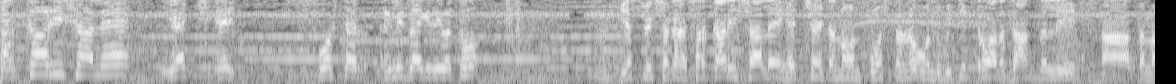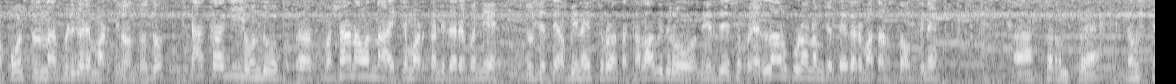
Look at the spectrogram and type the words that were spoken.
ಸರ್ಕಾರಿ ಶಾಲೆ ಎಚ್ ಎಚ್ ಪೋಸ್ಟರ್ ರಿಲೀಸ್ ಆಗಿದೆ ಇವತ್ತು. ಎಸ್ ವೀಕ್ಷಕರೇ ಸರ್ಕಾರಿ ಶಾಲೆ ಹೆಚ್ ಐಟ್ ಅನ್ನೋ ಒಂದು ಪೋಸ್ಟರ್ ಒಂದು ವಿಚಿತ್ರವಾದ ಜಾಗದಲ್ಲಿ ತನ್ನ ಪೋಸ್ಟರ್ನ ಬಿಡುಗಡೆ ಮಾಡ್ತಿರುವಂತದ್ದು ಯಾಕಾಗಿ ಈ ಒಂದು ಸ್ಮಶಾನವನ್ನ ಆಯ್ಕೆ ಮಾಡ್ಕೊಂಡಿದ್ದಾರೆ ಬನ್ನಿ. ಇವ್ರ ಜೊತೆ ಅಭಿನಯಿಸಿರುವಂತ ಕಲಾವಿದರು ನಿರ್ದೇಶಕರು ಎಲ್ಲರೂ ಕೂಡ ನಮ್ಮ ಜೊತೆ ಇದ್ದಾರೆ ಮಾತಾಡಿಸ್ತಾ ಹೋಗ್ತೀನಿ. ಸರ್ ನಮಸ್ತೆ. ನಮಸ್ತೆ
